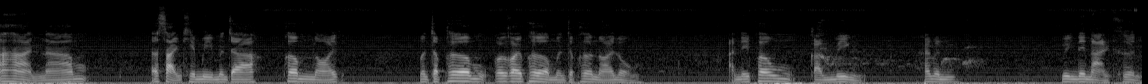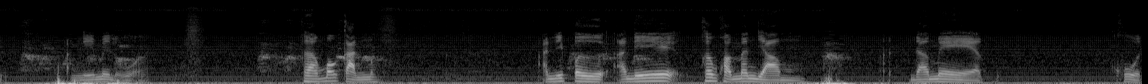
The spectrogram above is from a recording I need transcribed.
อาหารน้ำและสารเคมีมันจะเพิ่มน้อย มันจะเพิ่มค่อยๆเพิ่ม มันจะเพิ่มน้อยลง อันนี้เพิ่มการวิ่งให้มันวิ่งได้นานขึ้น อันนี้ไม่รู้พลังป้องกัน อันนี้ปืนอันนี้เพิ่มความแม่นยำ ดาเมจขูด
